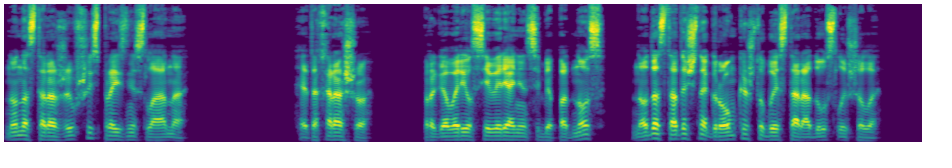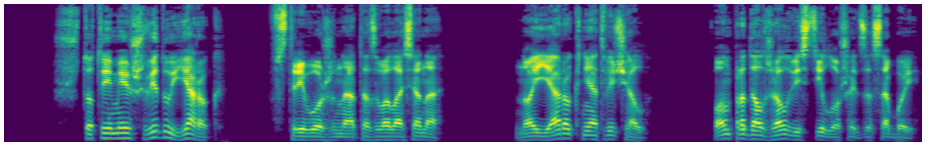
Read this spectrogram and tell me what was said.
но насторожившись, произнесла она. «Это хорошо», — проговорил северянин себе под нос, но достаточно громко, чтобы Эсторада услышала. «Что ты имеешь в виду, Ярок?» — встревоженно отозвалась она. Но Ярок не отвечал. Он продолжал вести лошадь за собой.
